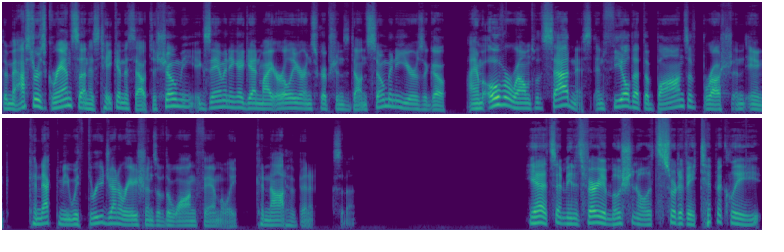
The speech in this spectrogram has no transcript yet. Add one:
The master's grandson has taken this out to show me, examining again my earlier inscriptions done so many years ago I am overwhelmed with sadness and feel that the bonds of brush and ink connect me with three generations of the Wang family could not have been an accident. Yeah, it's I mean it's very emotional. It's sort of atypically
